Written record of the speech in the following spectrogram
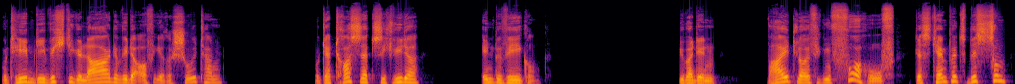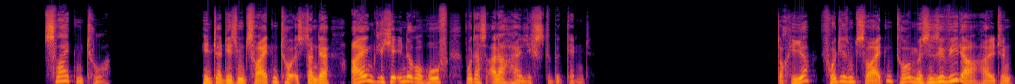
und heben die wichtige Lade wieder auf ihre Schultern. Und der Tross setzt sich wieder in Bewegung. Über den weitläufigen Vorhof des Tempels bis zum zweiten Tor. Hinter diesem zweiten Tor ist dann der eigentliche innere Hof, wo das Allerheiligste beginnt. Doch hier, vor diesem zweiten Tor, müssen sie wieder halten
